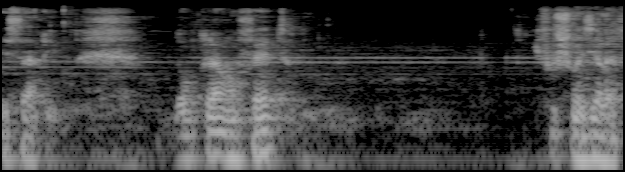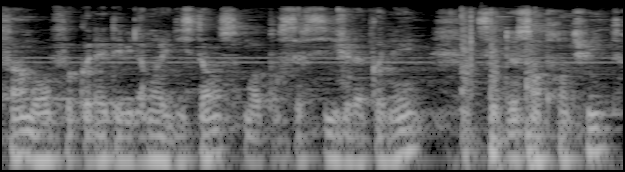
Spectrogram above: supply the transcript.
et ça arrive. Donc là en fait, il faut choisir la fin. Bon, il faut connaître évidemment les distances. Moi, pour celle-ci, je la connais. C'est 238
